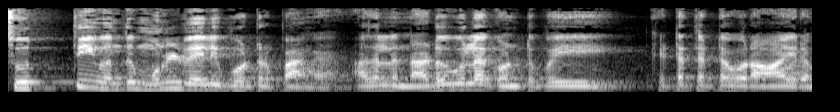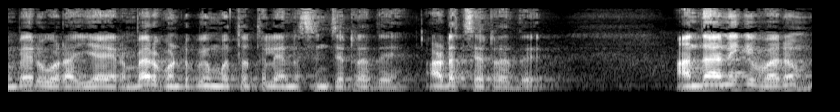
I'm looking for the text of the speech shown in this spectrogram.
சுற்றி வந்து முள்வேலி போட்டிருப்பாங்க. அதில் நடுவில் கொண்டு போய் கிட்டத்தட்ட ஒரு ஆயிரம் பேர் ஒரு ஐயாயிரம் பேர் கொண்டு போய் மொத்தத்தில் என்ன செஞ்சிடுறது? அடைச்சிடுறது. அந்த அன்னைக்கு வரும்.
